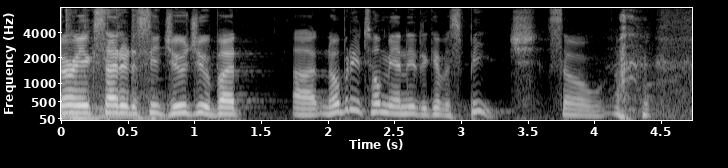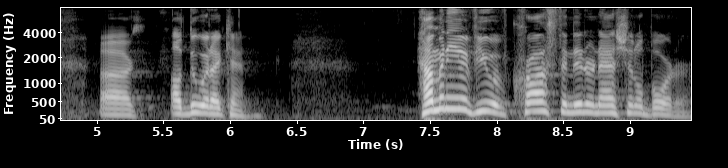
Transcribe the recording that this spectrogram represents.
very excited to see Juju, but uh, nobody told me I need to give a speech, so uh, I'll do what I can. How many of you have crossed an international border?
